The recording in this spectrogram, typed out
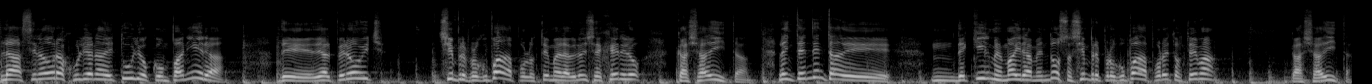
La senadora Juliana de Tulio, compañera de, de Alperovich, siempre preocupada por los temas de la violencia de género, calladita. La intendenta de, de Quilmes, Mayra Mendoza, siempre preocupada por estos temas, calladita.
